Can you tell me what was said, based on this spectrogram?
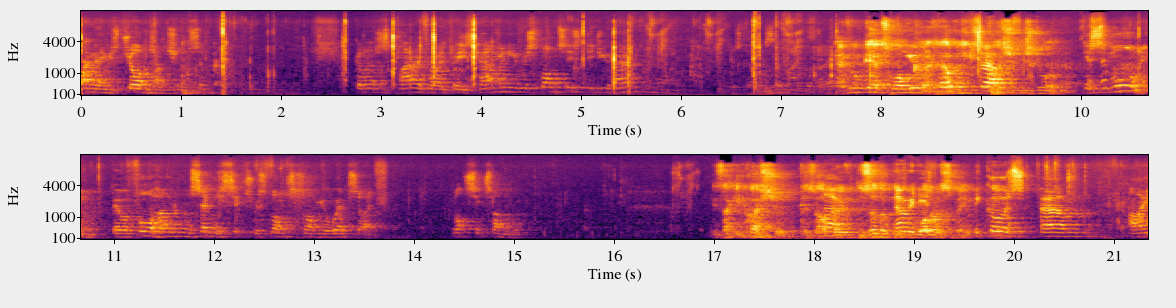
My name is John Hutchinson. Can I just clarify, please, how many responses did you have? Everyone gets one correct. How many so- questions do you want? This morning, there were 476 responses on your website, not 600. Is that your question? Because I'll move, there's other people No, who want to speak. because um, I,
